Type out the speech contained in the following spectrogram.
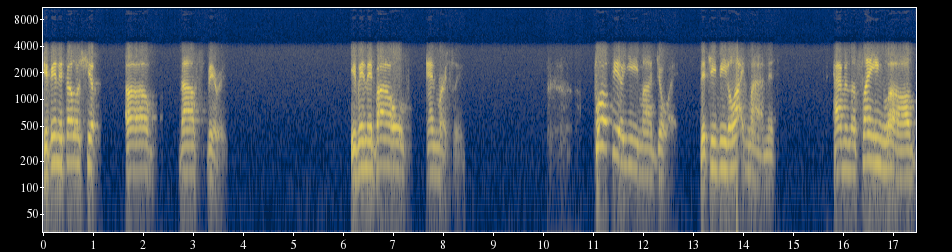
if any fellowship of thou spirit. If any bowels and mercy. Fulfill ye my joy, that ye be like minded, having the same love,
